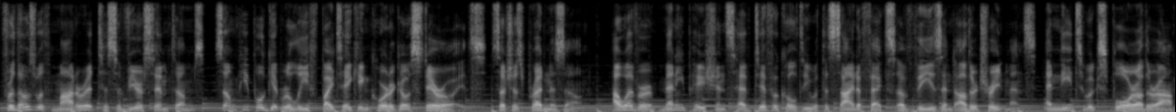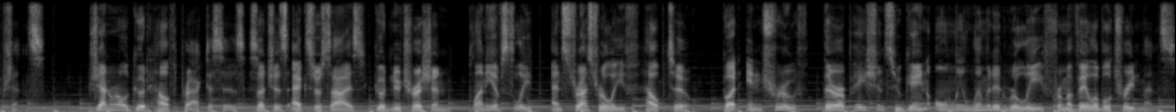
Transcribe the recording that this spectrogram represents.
For those with moderate to severe symptoms, some people get relief by taking corticosteroids, such as prednisone. However, many patients have difficulty with the side effects of these and other treatments and need to explore other options. General good health practices such as exercise, good nutrition, plenty of sleep, and stress relief help too. But in truth, there are patients who gain only limited relief from available treatments.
